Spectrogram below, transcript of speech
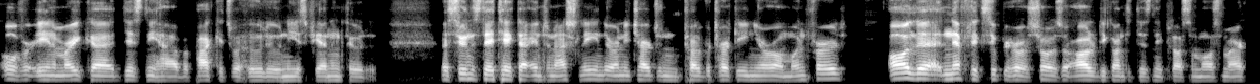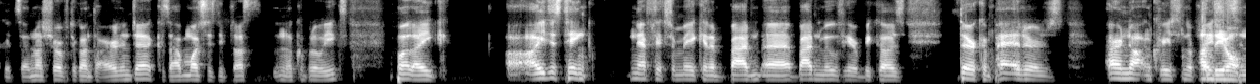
over in America, Disney have a package with Hulu and ESPN included. As soon as they take that internationally, and they're only charging twelve or thirteen euro a month for it, all the Netflix superhero shows are already gone to Disney Plus in most markets. I'm not sure if they're gone to Ireland yet because I haven't watched Disney Plus in a couple of weeks. But like, I just think Netflix are making a bad uh, bad move here because their competitors are not increasing their prices. On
